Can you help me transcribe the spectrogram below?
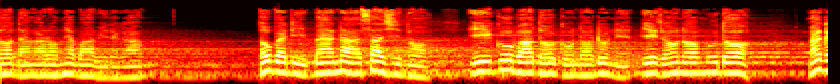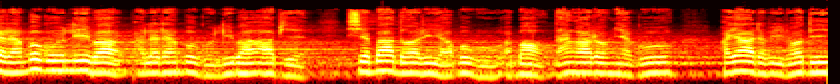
သောတန်ဃာတော်မြတ်ပါပေတကားသုပ္ပတိပန္နအစရှိသောဤကိုပါသောဂုဏ်တော်တို့နှင့်ပြည့်စုံတော်မူသောမဂ္ဂရံပုဂ္ဂိုလ်၄ပါးဖလရံပုဂ္ဂိုလ်၄ပါးအဖြစ်ရှစ်ပါးသောအရိယာပုဂ္ဂိုလ်အပေါင်းတန်ဃာတော်မြတ်ကို ဖယားတပည့်တော်သည်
